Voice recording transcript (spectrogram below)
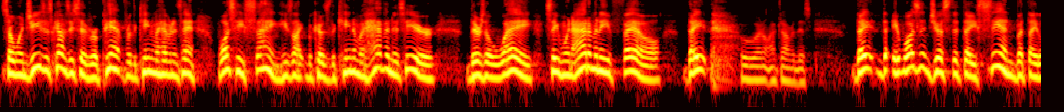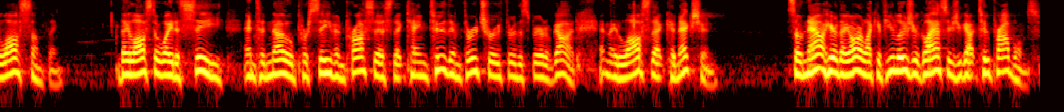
So when Jesus comes, he said, Repent, for the kingdom of heaven is hand. What's he saying? He's like, Because the kingdom of heaven is here, there's a way. See, when Adam and Eve fell, they, oh, I don't have time for this. They, it wasn't just that they sinned, but they lost something. They lost a way to see and to know, perceive, and process that came to them through truth, through the Spirit of God. And they lost that connection. So now here they are. Like if you lose your glasses, you got two problems.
